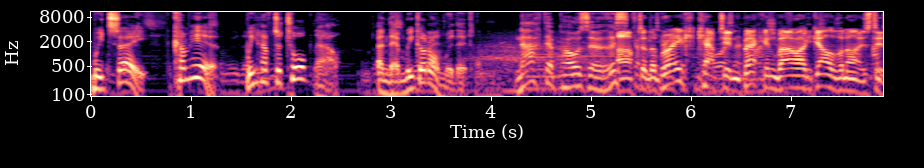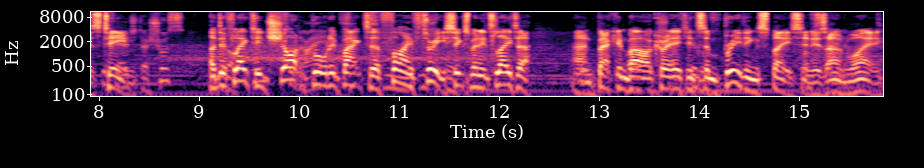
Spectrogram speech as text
We'd say, come here, we have to talk now. And then we got on with it. After the break, Captain Beckenbauer galvanized his team. A deflected shot brought it back to 5-3 six minutes later, and Beckenbauer created some breathing space in his own way.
